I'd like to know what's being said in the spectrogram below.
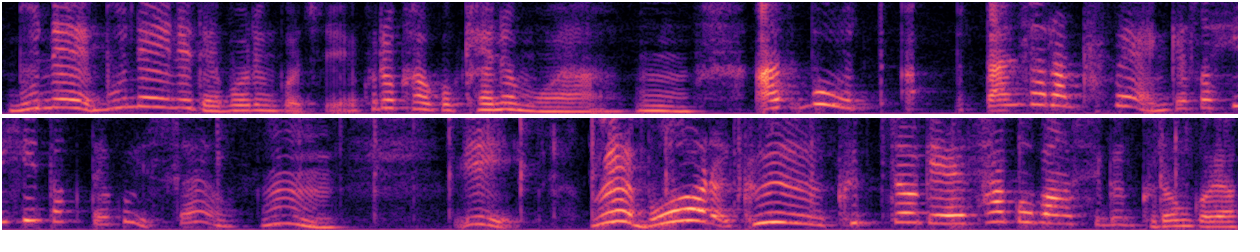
문해 문해인이 돼버린 거지. 그렇게 하고 걔는 뭐야? 음. 아뭐딴 사람 품에 안겨서 히히덕대고 있어요. 음. 이 왜 뭐하러 그 그쪽의 사고 방식은 그런 거야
